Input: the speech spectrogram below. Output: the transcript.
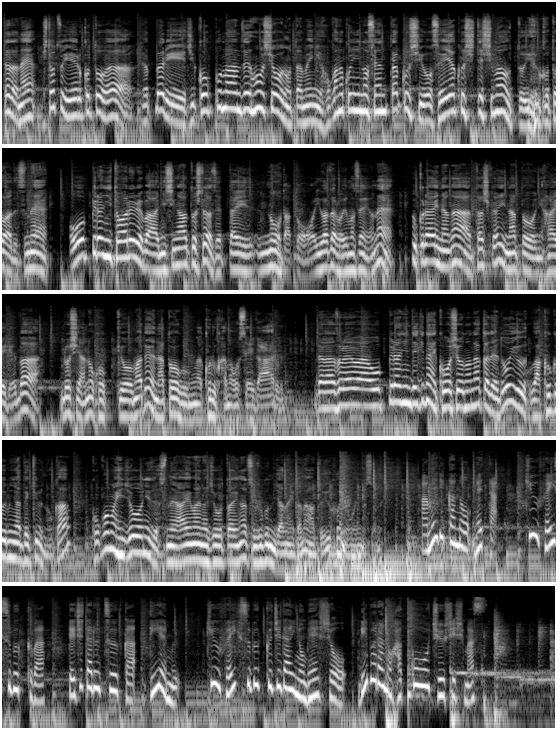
ただね、一つ言えることは、やっぱり自国の安全保障のために他の国の選択肢を制約してしまうということはですね、大っぴらに問われれば西側としては絶対ノーだと言わざるを得ませんよね。ウクライナが確かに NATO に入れば、ロシアの国境まで NATO 軍が来る可能性がある。だからそれは大っぴらにできない交渉の中でどういう枠組みができるのかここも非常にですね曖昧な状態が続くんじゃないかなというふうに思いますよね。アメリカのメタ旧フェイスブックはデジタル通貨ディエム旧フェイスブック時代の名称リブラの発行を中止します。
